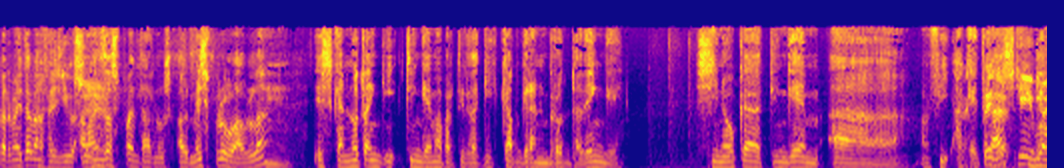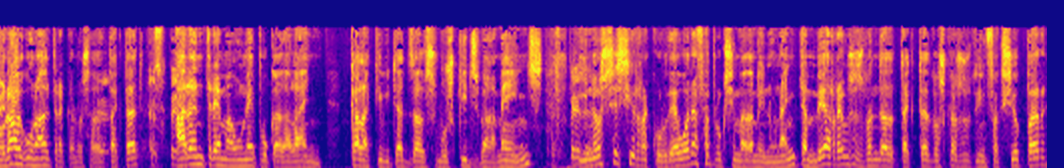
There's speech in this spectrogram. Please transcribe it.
permetem afegir, sí. abans d'espantar-nos, el més probable mm. és que no tingui, tinguem a partir d'aquí cap gran brot de dengue, sinó que tinguem, eh, en fi, aquest Espera, cas, sí, n'hi bueno. haurà algun altre que no s'ha detectat. Ara entrem a una època de l'any que l'activitat dels mosquits va a menys, i no sé si recordeu, ara fa aproximadament un any, també a Reus es van detectar dos casos d'infecció per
